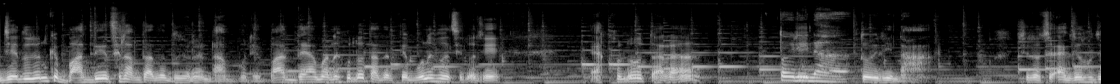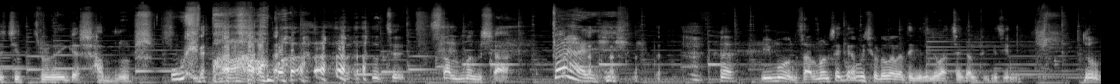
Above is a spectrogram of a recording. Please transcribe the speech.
যে দুজনকে বাদ দিয়েছিলাম তাদের দুজনের নাম বলে বাদ দেয়া মানে হলো তাদেরকে মনে হয়েছিল যে এখনও তারা তৈরি না। তৈরি না। সেটা হচ্ছে একজন হচ্ছে চিত্রনায়িকা শাবনুর। হচ্ছে সালমান শাহ। তাই? ইমন সালমান শাহকে আমি ছোটবেলা থেকে চিনি বাচ্চাকাল থেকে চিনি। তো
